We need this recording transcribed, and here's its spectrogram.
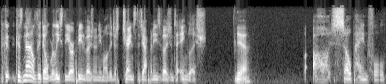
Because because now they don't release the European version anymore. They just changed the Japanese version to English. Yeah. But oh, it's so painful.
